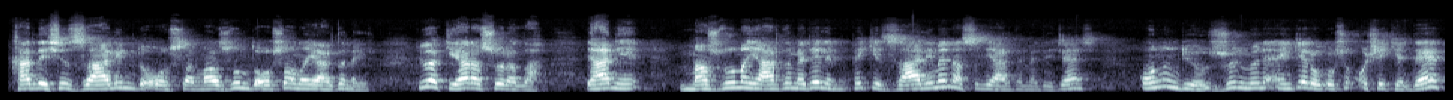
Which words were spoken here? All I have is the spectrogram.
Kardeşin zalim de olsa, mazlum da olsa ona yardım et. Diyor ki ya Resulallah yani mazluma yardım edelim. Peki zalime nasıl yardım edeceğiz? Onun diyor zulmüne engel olursun o şekilde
